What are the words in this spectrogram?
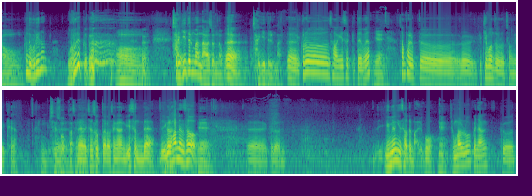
어. 근데 우리는 모르겠거든. 어. 자기들만 나아졌나 보죠. 네. 자기들만. 네, 그런 상황이 있었기 때문에 예. 386들을 기본적으로 좀 이렇게 좀 재수 없다 네, 생각. 네, 재수 없다고 생각하는 게 있었는데 이걸 하면서 예. 에, 그런 유명 인사들 말고 네. 정말로 그냥 그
